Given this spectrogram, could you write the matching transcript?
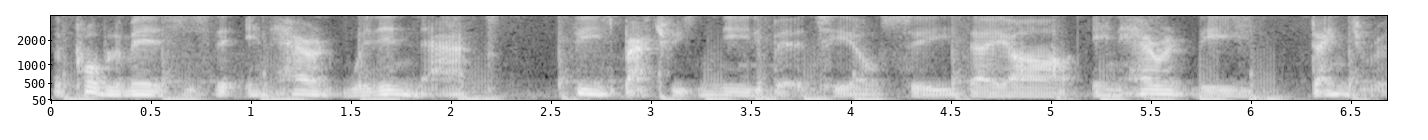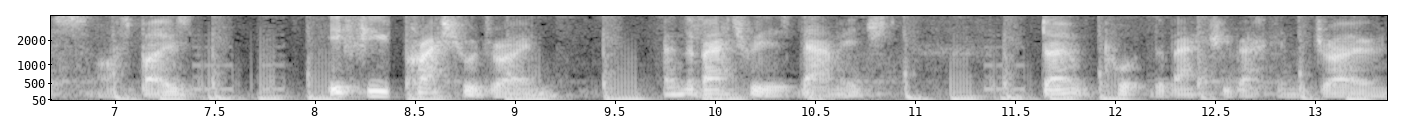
The problem is, is that inherent within that, these batteries need a bit of TLC. They are inherently dangerous, I suppose. If you crash your drone and the battery is damaged, don't put the battery back in the drone.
